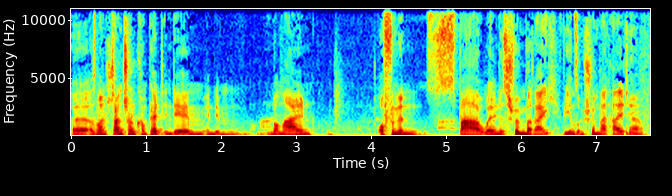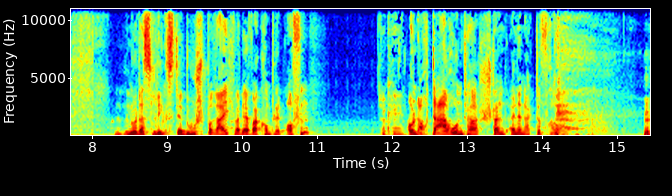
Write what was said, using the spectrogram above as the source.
äh, also man stand schon komplett in dem, in dem normalen, offenen Spa-Wellness-Schwimmbereich, wie in so einem Schwimmbad halt. Ja. Nur das links der Duschbereich, weil der war komplett offen. Okay. Und auch darunter stand eine nackte Frau.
